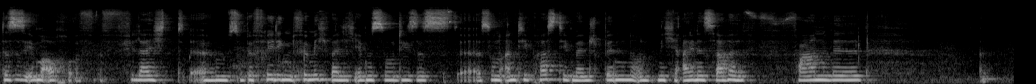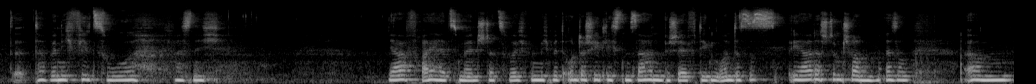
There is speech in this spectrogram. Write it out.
das ist eben auch vielleicht ähm, so befriedigend für mich, weil ich eben so dieses, äh, so ein Antipasti-Mensch bin und nicht eine Sache fahren will. Da, da, bin ich viel zu, weiß nicht, ja, Freiheitsmensch dazu. Ich will mich mit unterschiedlichsten Sachen beschäftigen und das ist, ja, das stimmt schon. Also ähm,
